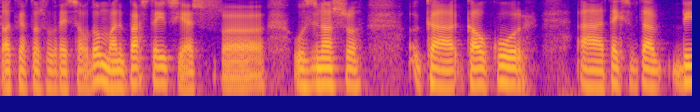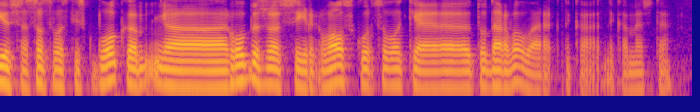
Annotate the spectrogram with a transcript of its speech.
atkārtošu vēlreiz savu domu, mani pārsteidz, ja es uh, uzzināšu, ka kaut kur, uh, teiksim tā, bijušā socialistisku bloka robežas ir valsts, kur cilvēki to dara vēl vairāk nekā, nekā mēs te. Uh,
